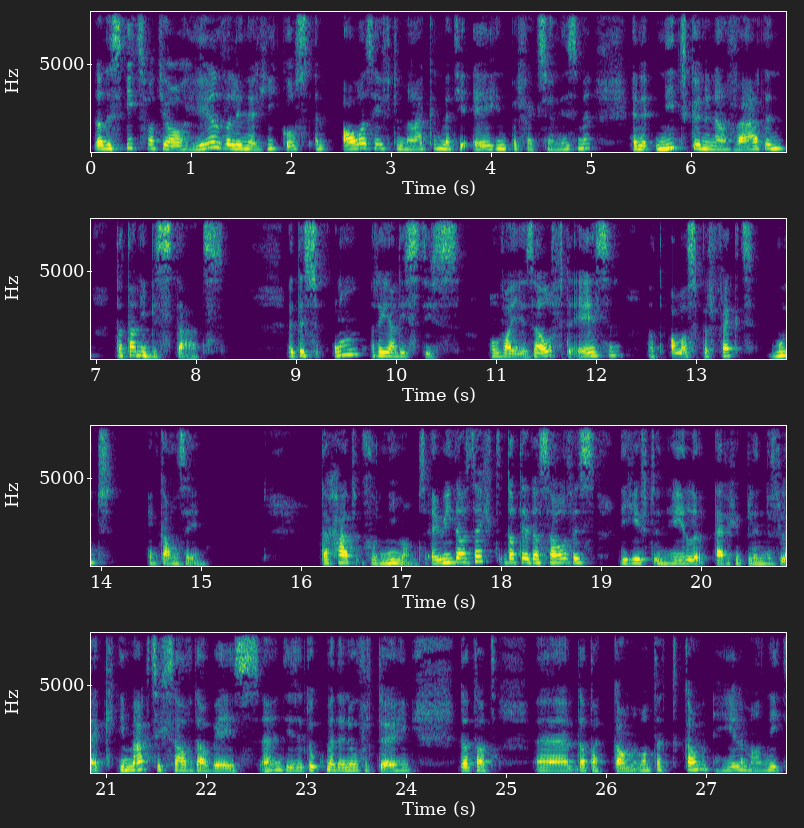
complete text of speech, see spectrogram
Dat is iets wat jou heel veel energie kost en alles heeft te maken met je eigen perfectionisme en het niet kunnen aanvaarden dat dat niet bestaat. Het is onrealistisch om van jezelf te eisen dat alles perfect moet en kan zijn. Dat gaat voor niemand. En wie dat zegt dat hij dat zelf is, die heeft een hele erge blinde vlek. Die maakt zichzelf dat wijs. Hè? Die zit ook met een overtuiging dat dat uh, dat dat kan. Want dat kan helemaal niet.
